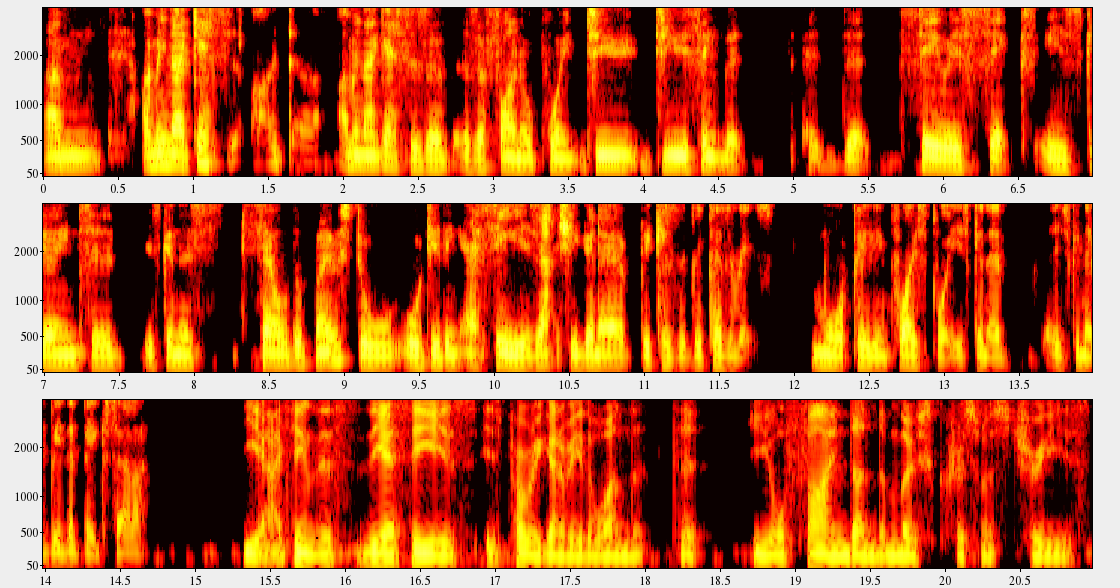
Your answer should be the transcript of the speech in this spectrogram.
Um, I mean, I guess, I, I mean, I guess as a as a final point, do you do you think that that Series Six is going to is going to sell the most, or or do you think SE is actually going to because because of its more appealing price point is going to is going to be the big seller? Yeah, I think this the SE is is probably going to be the one that that you'll find under most Christmas trees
